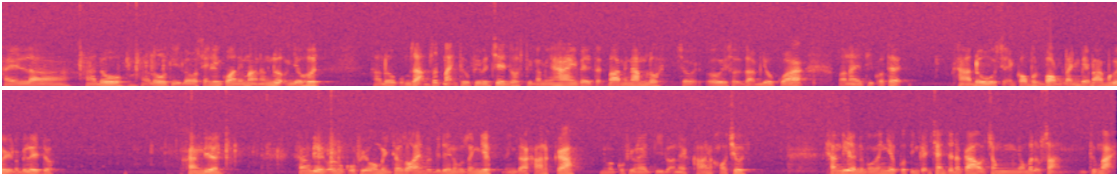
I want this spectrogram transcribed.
Hay là Hà Đô Hà Đô thì nó sẽ liên quan đến mảng năng lượng nhiều hơn. Hà Đô cũng giảm rất mạnh từ phía bên trên rồi, từ 52 về tận 30 năm rồi trời ơi, sợ giảm nhiều quá. Đoạn này thì có thể Hà Đô sẽ có một vòng đánh về 30 nó mới lên được. Khang Điền. Khang Điền cũng là một cổ phiếu mà mình theo dõi, bởi vì đây là một doanh nghiệp đánh giá khá là cao. Nhưng mà cổ phiếu này thì đoạn này khá là khó chơi. Khang Điền là một doanh nghiệp có tính cạnh tranh rất là cao ở trong nhóm bất động sản thương mại.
